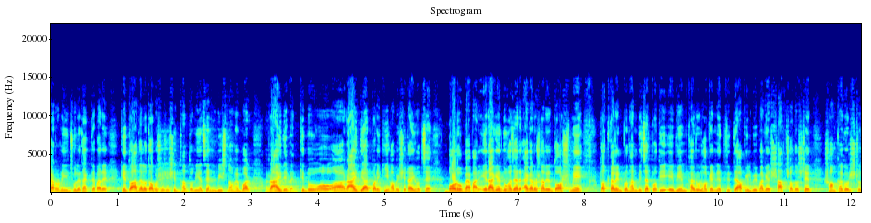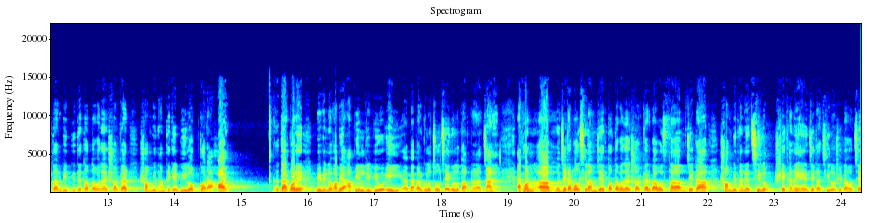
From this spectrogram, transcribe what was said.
কারণেই ঝুলে থাকতে পারে। কিন্তু আদালত অবশেষে সিদ্ধান্ত নিয়েছেন, বিশ নভেম্বর রায় দেবেন। কিন্তু রায় দেওয়ার পরে কি হবে সেটাই হচ্ছে বড় ব্যাপার। এর আগে দু হাজার এগারো সালের দশ মে তৎকালীন প্রধান বিচারপতি এ বি এম খায়রুল হকের নেতৃত্বে আপিল বিভাগের সাত সদস্যের সংখ্যাগরিষ্ঠতার ভিত্তিতে তত্ত্বাবধায়ক সরকার সংবিধান থেকে বিলোপ করা হয়। তারপরে বিভিন্নভাবে আপিল রিভিউ এই ব্যাপারগুলো চলছে, এগুলো তো আপনারা জানেন। এখন যেটা বলছিলাম যে তত্ত্বাবধায়ক সরকার ব্যবস্থা যেটা সংবিধানে ছিল, সেখানে যেটা ছিল সেটা হচ্ছে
